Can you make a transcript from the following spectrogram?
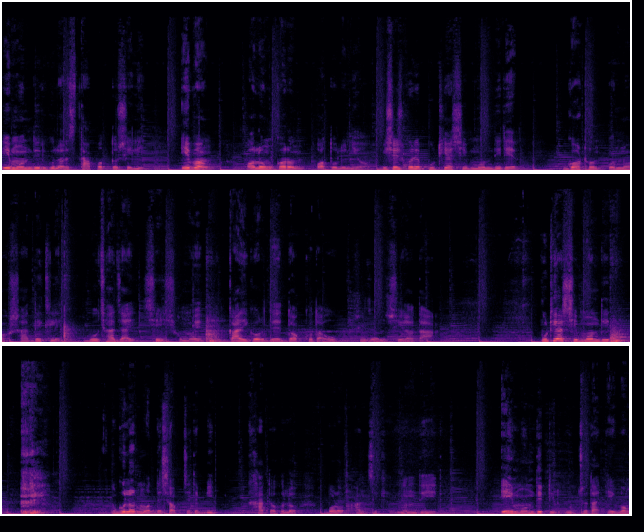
এই মন্দিরগুলোর স্থাপত্যশৈলী এবং অলঙ্করণ অতুলনীয়। বিশেষ করে পুঠিয়া শিব মন্দিরের গঠন ও নকশা দেখলে বোঝা যায় সেই সময়ের কারিগরদের দক্ষতা ও সৃজনশীলতা। পুঠিয়া শিব মন্দিরগুলোর মধ্যে সবচেয়ে বিখ্যাত হল বড় আঞ্চিক মন্দির। এই মন্দিরটির উচ্চতা এবং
